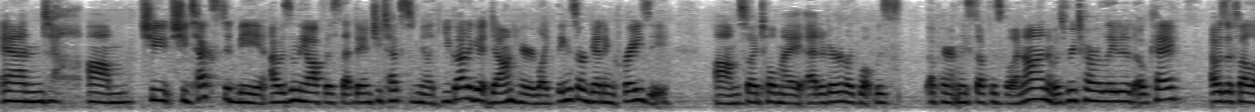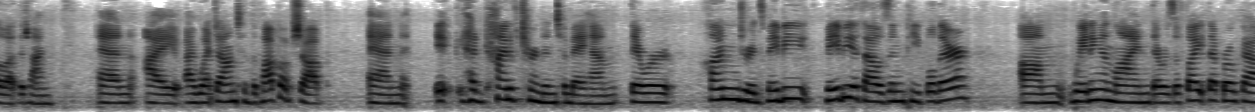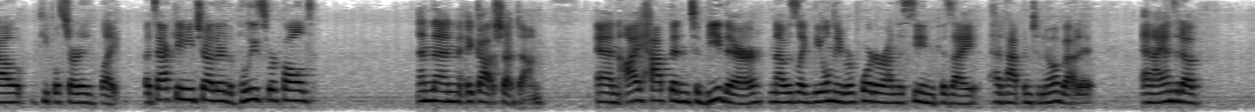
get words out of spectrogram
and um, she she texted me. I was in the office that day, and she texted me like, "You got to get down here. Like things are getting crazy." Um, so I told my editor like what was apparently stuff was going on. It was retail related. Okay, I was a fellow at the time, and I I went down to the pop up shop, and it had kind of turned into mayhem. There were hundreds, maybe maybe a thousand people there, um, waiting in line. There was a fight that broke out. People started like attacking each other. The police were called and then it got shut down. And I happened to be there, and I was like the only reporter on the scene because I had happened to know about it. And I ended up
